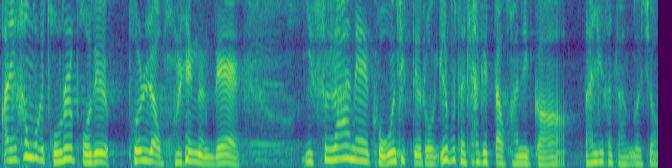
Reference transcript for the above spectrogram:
아니 한국에 돈을 보내, 벌려고 보냈는데 이슬람의 그 원칙대로 일부 다시 하겠다고 하니까 난리가 난 거죠.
